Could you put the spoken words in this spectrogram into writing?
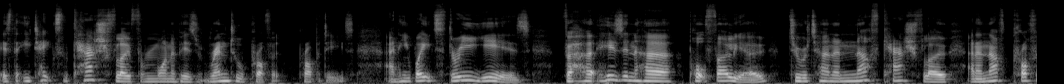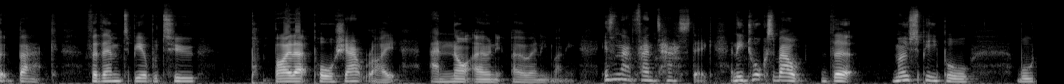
is that he takes the cash flow from one of his rental profit properties and he waits 3 years for her, his and her portfolio to return enough cash flow and enough profit back for them to be able to buy that Porsche outright and not only owe any money. Isn't that fantastic? And he talks about that most people will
